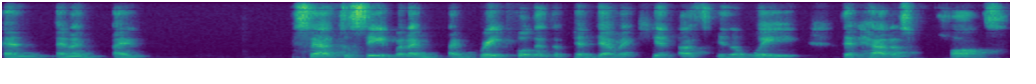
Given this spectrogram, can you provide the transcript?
And and I'm I sad to say, but I'm I'm grateful that the pandemic hit us in a way that had us pause.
